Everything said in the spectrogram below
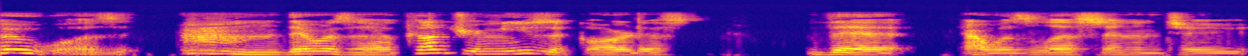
Who was it? there was a country music artist that I was listening to,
